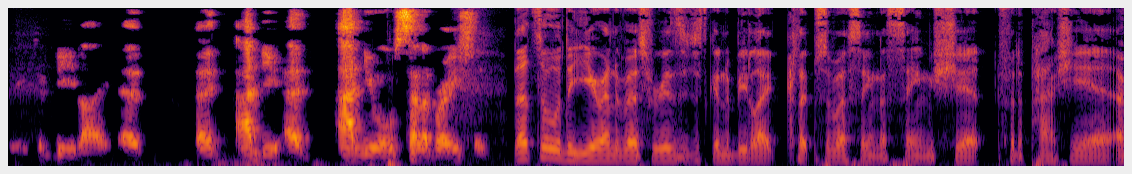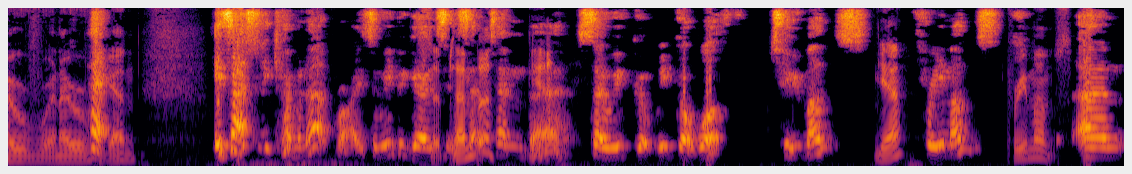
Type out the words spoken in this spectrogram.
it could be like a, an annu- an annual celebration. That's all the year anniversary is. It's just going to be like clips of us saying the same shit for the past year over and over again. It's actually coming up, right? So we've been going September? since September. Yeah. So we've got, we've got what? Two months? Yeah, Three months? three months. Um,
